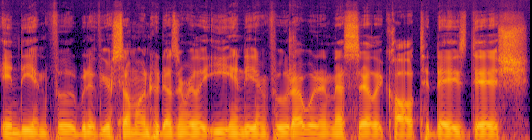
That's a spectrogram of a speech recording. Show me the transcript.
Indian food, but if you're someone who doesn't really eat Indian food, I wouldn't necessarily call today's dish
